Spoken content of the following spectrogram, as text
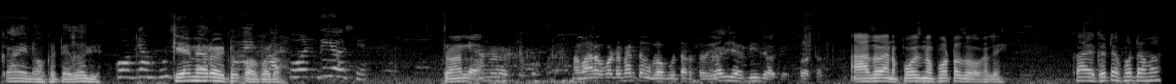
કાંઈ ન ઘટે એમ કેમેરો ટૂંકો પડે ફોન દિયો છે તો હાલો અમારો ફોટો બેઠતો હું બ્લોગ ઉતારતો હોય બીજો કે ફોટો આ જો એનો પોઝનો ફોટો જોવો ખાલી કાંઈ ઘટે ફોટામાં?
